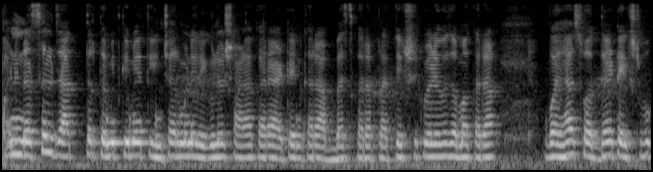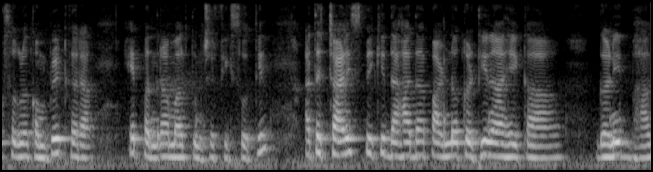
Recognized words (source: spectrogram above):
आणि नसेल जात तर कमीत कमी तीन चार महिने रेग्युलर शाळा करा अटेंड करा अभ्यास करा प्रात्यक्षिक वेळेवर जमा करा वह्या स्वाध्याय टेक्स्टबुक सगळं कंप्लीट करा हे पंधरा मार्क तुमचे फिक्स होतील. आता चाळीसपैकी दहा दहा पाडणं कठीण आहे का? गणित भाग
